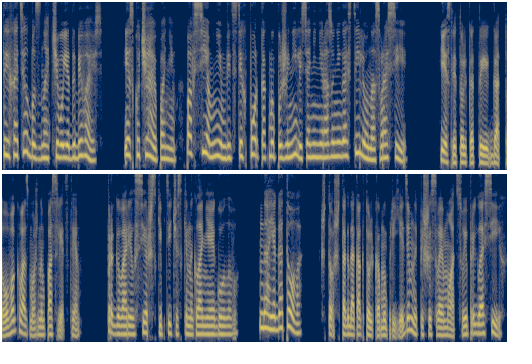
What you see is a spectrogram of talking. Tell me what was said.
Ты хотел бы знать, чего я добиваюсь? Я скучаю по ним, по всем ним, ведь с тех пор, как мы поженились, они ни разу не гостили у нас в России. Если только ты готова к возможным последствиям, проговорил Серж, скептически наклоняя голову. Да, я готова. Что ж, тогда как только мы приедем, напиши своему отцу и пригласи их.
